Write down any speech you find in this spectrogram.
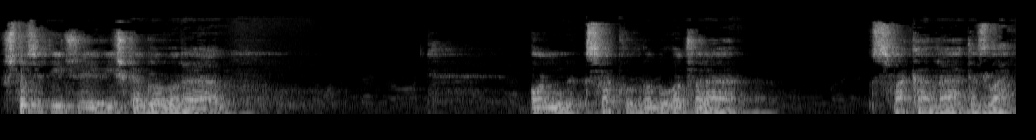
Što se tiče viška govora, on svakom robu otvara svaka vrata zla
